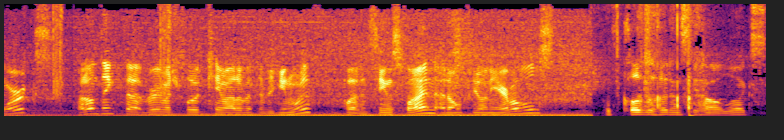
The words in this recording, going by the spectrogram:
Works. I don't think that very much fluid came out of it to begin with, but it seems fine. I don't feel any air bubbles. Let's close the hood and see how it looks.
